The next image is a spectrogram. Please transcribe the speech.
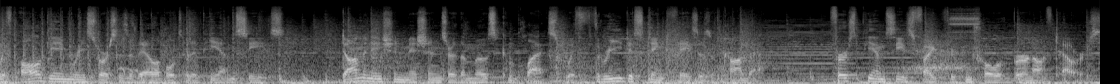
with all game resources available to the PMCs. Domination missions are the most complex, with three distinct phases of combat. First, PMCs fight for control of burn-off towers.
